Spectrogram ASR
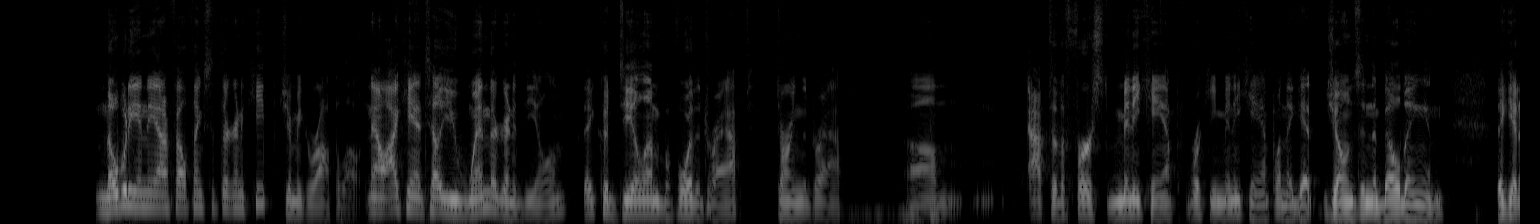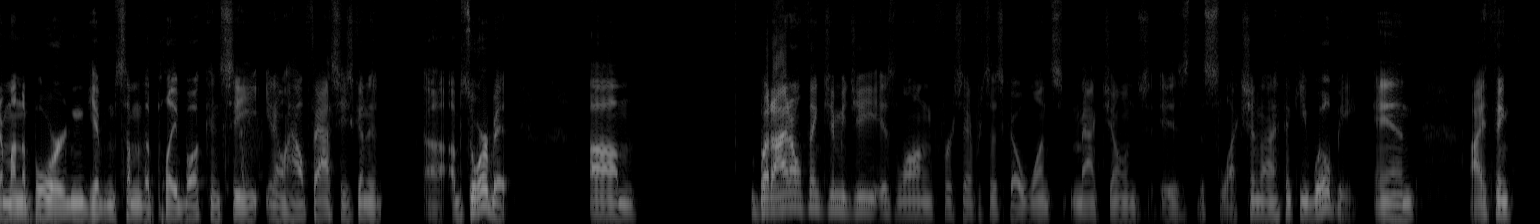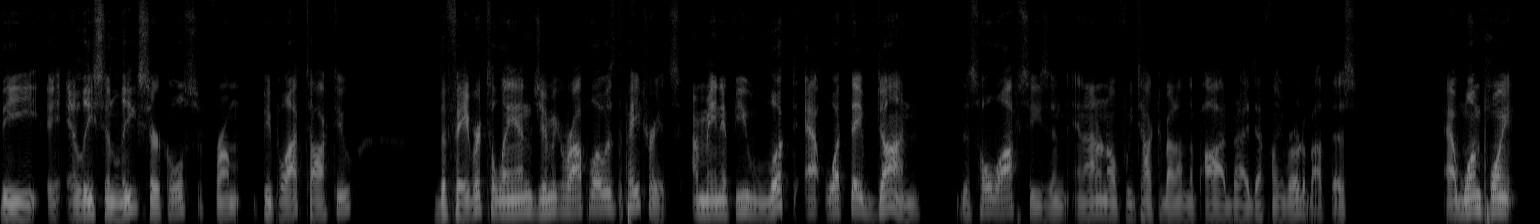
nobody in the NFL thinks that they're going to keep Jimmy Garoppolo. Now, I can't tell you when they're going to deal him. They could deal him before the draft, during the draft, um, after the first mini camp, rookie mini camp, when they get Jones in the building and they get him on the board and give him some of the playbook and see, you know, how fast he's going to uh, absorb it. Um, but I don't think Jimmy G is long for San Francisco once Mac Jones is the selection. I think he will be. And I think the at least in league circles from people I've talked to, the favorite to land Jimmy Garoppolo is the Patriots. I mean, if you looked at what they've done this whole offseason, and I don't know if we talked about on the pod, but I definitely wrote about this. At one point,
